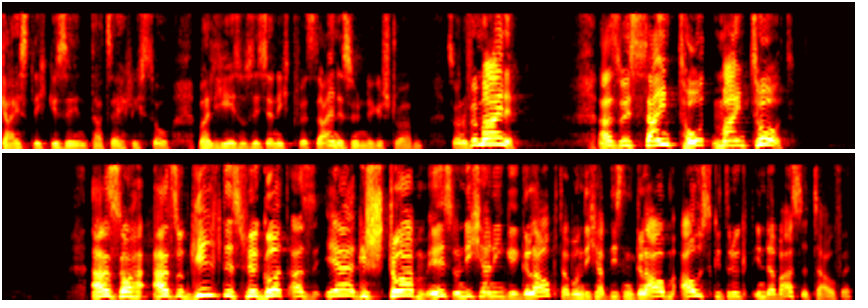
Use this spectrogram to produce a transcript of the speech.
geistlich gesehen tatsächlich so, weil Jesus ist ja nicht für seine Sünde gestorben, sondern für meine. Also ist sein Tod mein Tod. Also, also gilt es für Gott, als er gestorben ist und ich an ihn geglaubt habe und ich habe diesen Glauben ausgedrückt in der Wassertaufe,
